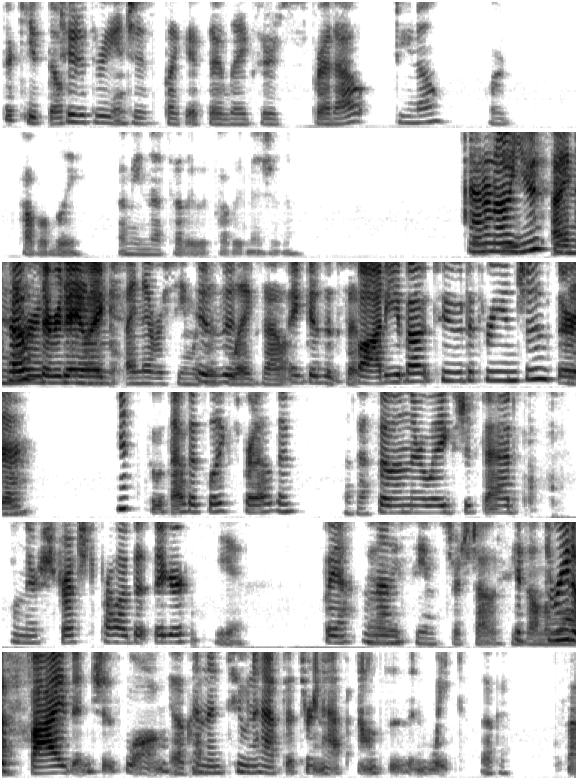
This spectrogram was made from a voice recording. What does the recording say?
they're cute though. Two to three inches, like if their legs are spread out. Do you know? Or probably. I mean, that's how they would probably measure them. I don't know. You see I toast every day, him- like I never see him with is his it legs out. like is its except- body about two to three inches or Yeah. yeah so without its legs spread out then Okay. so then their legs just add when they're stretched probably a bit bigger Yeah. but yeah I and only then see him stretched out if he's it's on the three to five inches long Okay. and then two and a half to three and a half ounces in weight Okay. So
